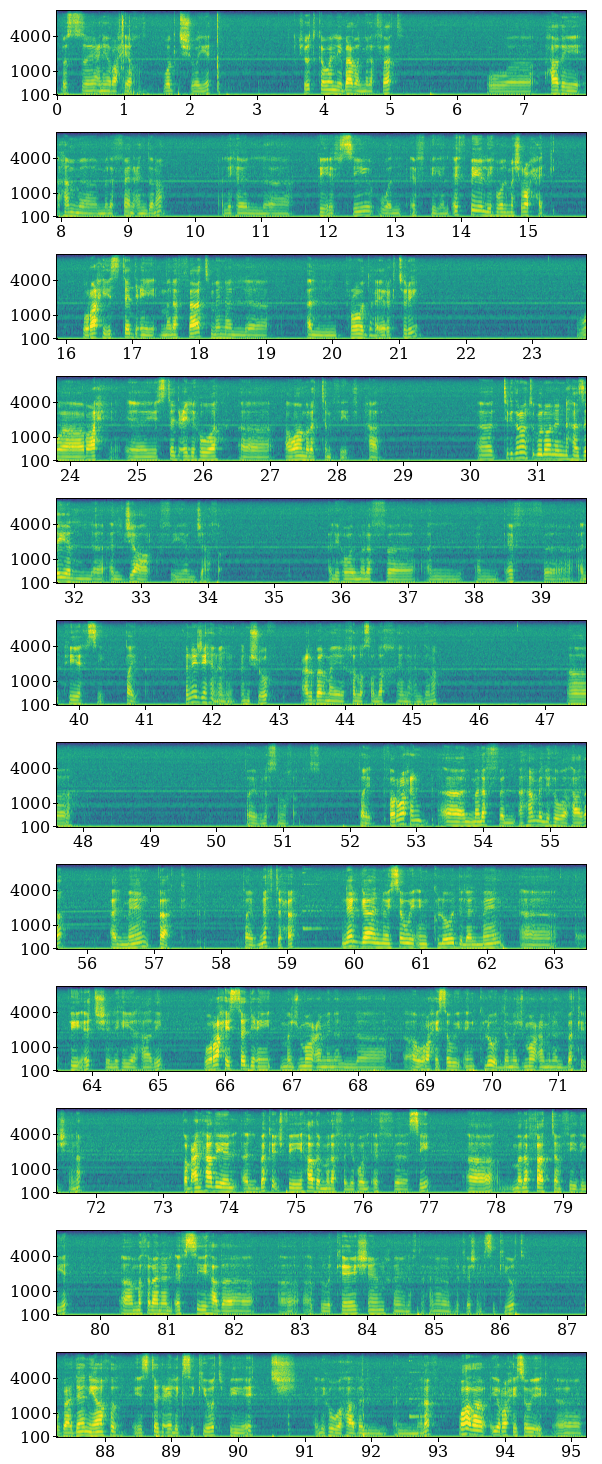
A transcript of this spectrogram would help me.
بس يعني راح ياخذ وقت شوية. شو تكون لي بعض الملفات؟ وهذه أهم ملفين عندنا اللي هي ال PFC وال FP ال FP اللي هو المشروع حقي. وراح يستدعي ملفات من ال البرو directory وراح يستدعي اللي هو أوامر التنفيذ هذه. تقدرون تقولون إنها زي ال jar في ال Java اللي هو الملف ال ال F ال PFC طيب فنيجي هنا نشوف على بال ما يخلص الأخ هنا عندنا. آه. طيب لسه ما خلص. طيب فنروح عند آه الملف الأهم اللي هو هذا ال main pack. طيب نفتحه. نلقى إنه يسوي include لل main آه PH اللي هي هذه وراح يستدعي مجموعة من ال أو راح يسوي include لمجموعة من ال package هنا. طبعا هذه ال package في هذا الملف اللي هو ال FC آه ملفات تنفيذية. آه مثلا ال FC هذا application خلينا نفتح هنا ال application execute وبعدين ياخذ يستدعي ال execute PH اللي هو هذا الملف. وهذا يروح يسوي آه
